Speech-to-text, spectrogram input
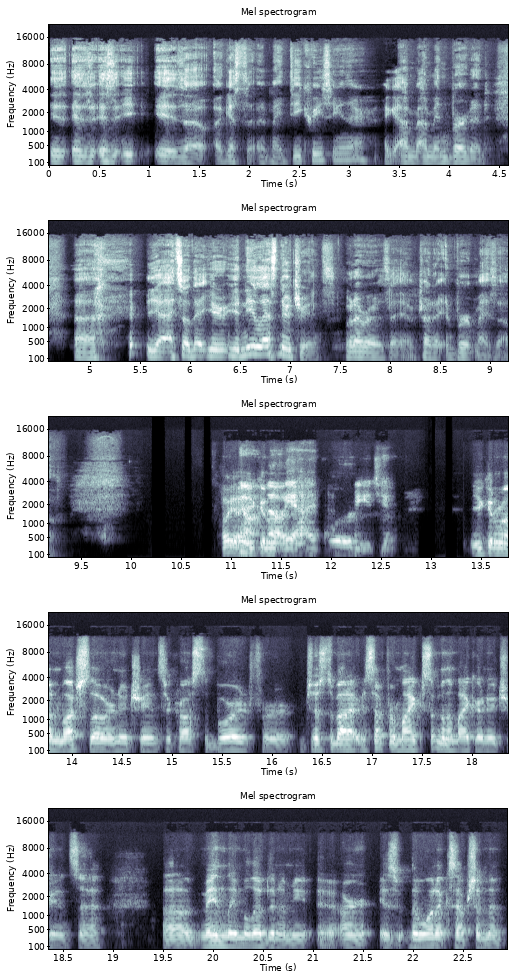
is is is, is uh, I guess uh, am I decreasing in there? I, am I'm inverted. Uh, yeah, so that you you need less nutrients. Whatever I say, I'm trying to invert myself. Oh yeah, no, you can. No, yeah, I, get you. You can run much lower nutrients across the board for just about except for mic some of the micronutrients. Uh, uh, mainly molybdenum uh, are is the one exception that,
